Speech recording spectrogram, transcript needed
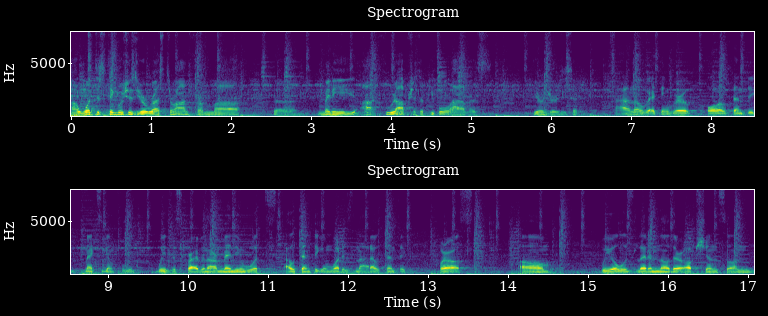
Uh, what distinguishes your restaurant from uh, the many uh, food options that people have as here in Jersey City? I don't know. I think we're all authentic Mexican food. We describe in our menu what's authentic and what is not authentic for us. Um, we always let them know their options on,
